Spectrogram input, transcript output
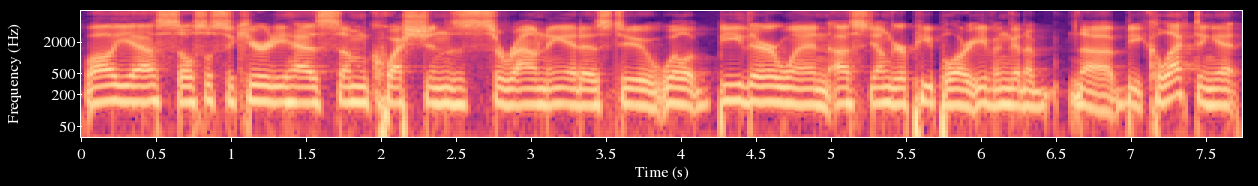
while yes, Social Security has some questions surrounding it as to will it be there when us younger people are even going to uh, be collecting it,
